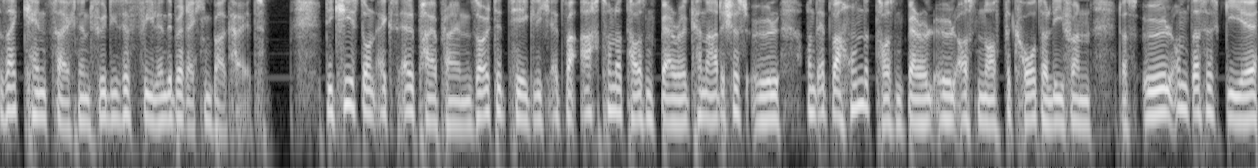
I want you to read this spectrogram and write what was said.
sei kennzeichnend für diese fehlende Berechenbarkeit. Die Keystone XL Pipeline sollte täglich etwa 800.000 Barrel kanadisches Öl und etwa 100.000 Barrel Öl aus North Dakota liefern. Das Öl, um das es gehe,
